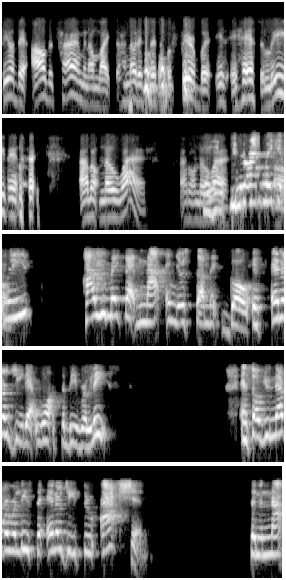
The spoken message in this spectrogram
feel that all the time. And I'm like, I know that's nothing but fear, but it, it has to leave. And like, I don't know why. I don't know mm-hmm. why. You know how to make um, it leave? How you make that knot in your stomach go? It's energy that wants to be released. And so if you never release the energy through action, then the knot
